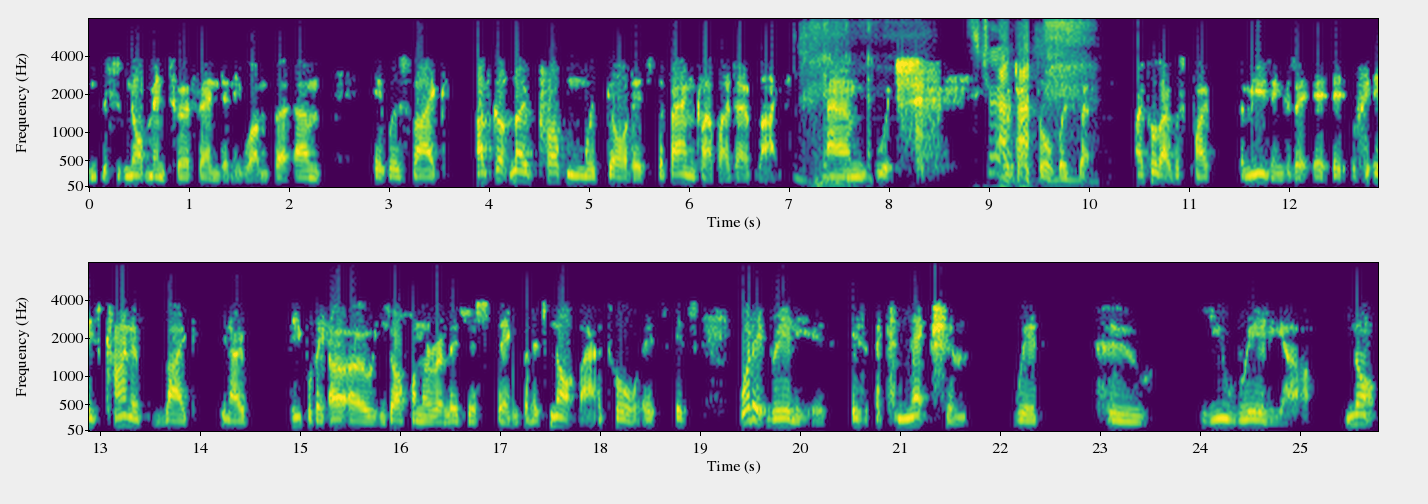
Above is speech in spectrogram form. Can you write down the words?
this is not meant to offend anyone, but um, it was like I've got no problem with God. It's the fan club I don't like, um, which which I thought was that I thought that was quite amusing because it, it, it, it's kind of like you know people think, oh, oh, he's off on a religious thing, but it's not that at all. It's it's what it really is is a connection with who you really are, not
